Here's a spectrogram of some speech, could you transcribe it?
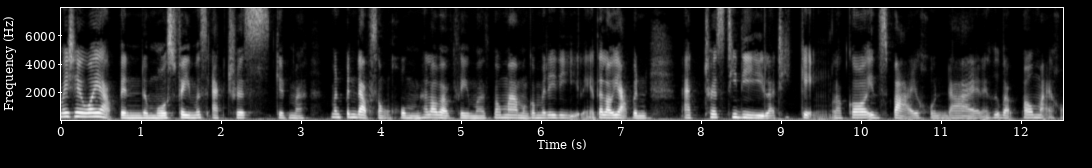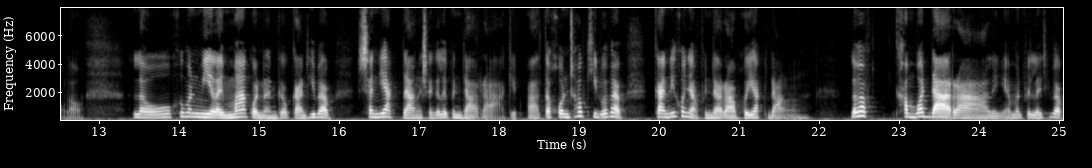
ไม่ใช่ว่าอยากเป็น the most famous actress เก็ตมา มันเป็นดับสังคม ถ้าเราแบบ famous มาก ๆ มันก็ไม่ได้ดีอะไรเงี้ย แต่เราอยากเป็น actress ที่ดีและที่เก่ง แล้วก็ inspire คนได้นะคือแบบเป้าหมายของเรา แล้วคือมันมีอะไรมากกว่านั้นกับการที่แบบฉันอยากดัง ฉันก็เลยเป็นดาราเก็ตปะแต่คนชอบคิดว่าแบบการที่คนอยากเป็นดารา เพราะอยากดัง แล้วแบบคำว่าดาราอะไรเงี้ย มันเป็นอะไรที่แบบ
